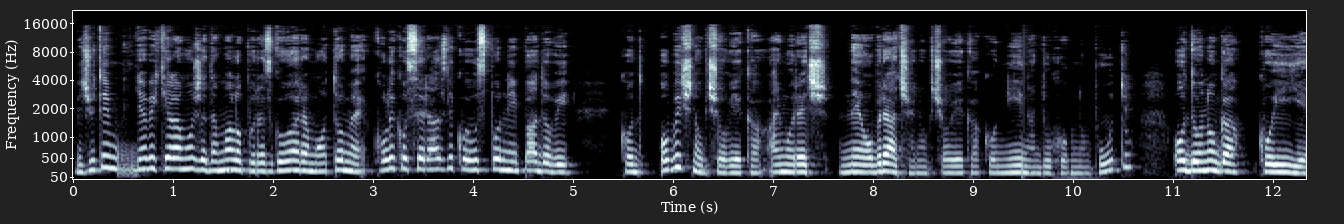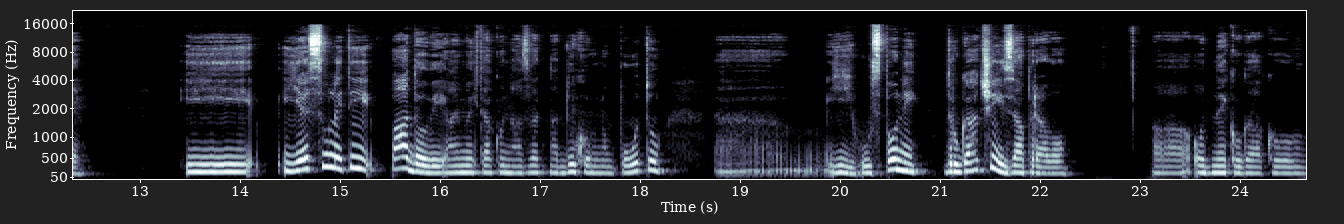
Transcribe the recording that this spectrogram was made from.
Međutim, ja bih htjela možda da malo porazgovaramo o tome koliko se razlikuju usponi i padovi kod običnog čovjeka, ajmo reći neobraćenog čovjeka koji nije na duhovnom putu, od onoga koji je. I jesu li ti padovi, ajmo ih tako nazvati, na duhovnom putu e, i usponi drugačiji zapravo e, od nekoga ko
